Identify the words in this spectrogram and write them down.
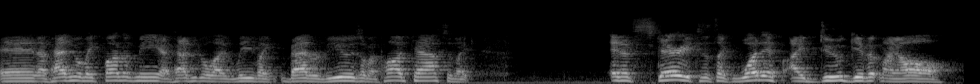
And I've had people make fun of me. I've had people like leave like bad reviews on my podcast and like and it's scary because it's like what if I do give it my all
